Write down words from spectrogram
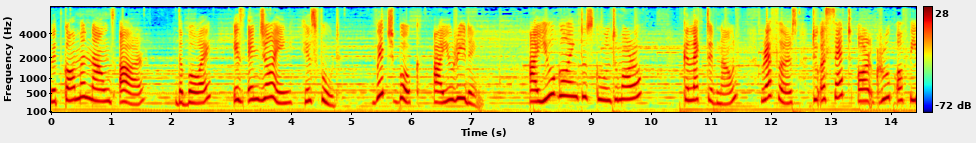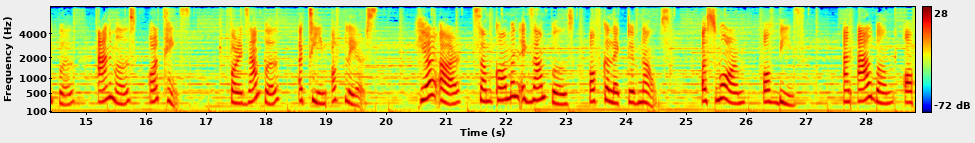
with common nouns are The boy is enjoying his food. Which book are you reading? Are you going to school tomorrow? Collective noun refers to a set or group of people, animals, or things. For example, a team of players. Here are some common examples of collective nouns a swarm of bees, an album of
